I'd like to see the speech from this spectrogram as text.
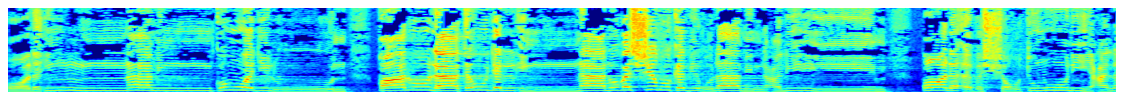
قال إنا منكم وجلون. قالوا لا توجل إنا نبشرك بغلام عليم. قال أبشرتموني على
